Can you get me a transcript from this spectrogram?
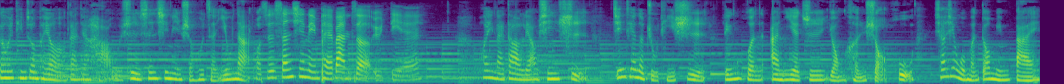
各位听众朋友，大家好，我是身心灵守护者 Yuna，我是身心灵陪伴者雨蝶，欢迎来到聊心事。今天的主题是灵魂暗夜之永恒守护。相信我们都明白，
